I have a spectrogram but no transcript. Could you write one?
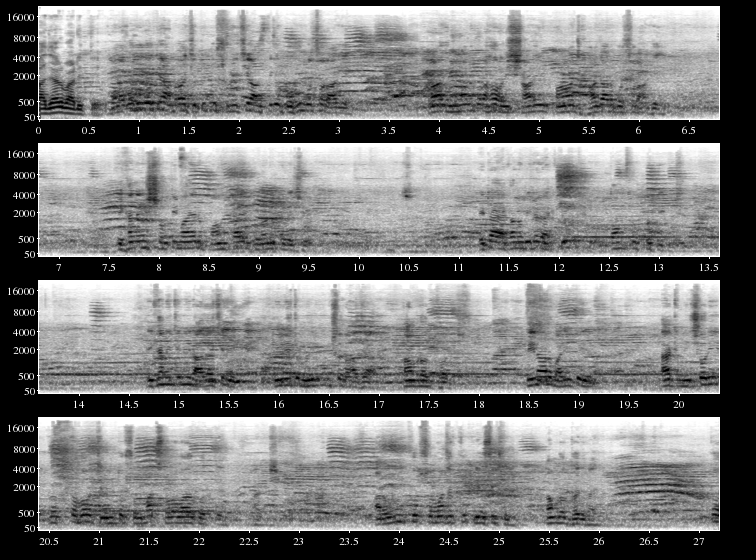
রাজার বাড়িতে। এখানে সতী মায়ের পাম্পায় গোড়ালি করেছে। এটা একানবিরের একটি তন্ত্র প্রতীক এখানে যিনি রাজা ছিলেন, তিনি হচ্ছে ময়ূরবংশের রাজা তাম্রধ্বজ তেনার বাড়িতে এক মিশরি প্রত্যহ জ্যান্ত শোলমাছ সরবরাহ করতেন। আর উনি খুব শোলমাছের খুব প্রিয় ছিলেন তাম্রধ্বজ ভাই। তো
